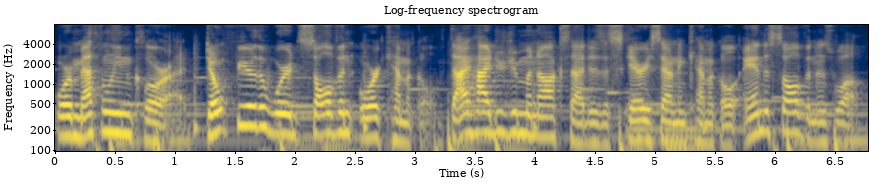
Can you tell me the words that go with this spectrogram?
or methylene chloride. Don't fear the word solvent or chemical. Dihydrogen monoxide is a scary sounding chemical and a solvent as well.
